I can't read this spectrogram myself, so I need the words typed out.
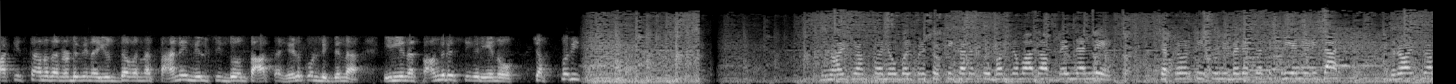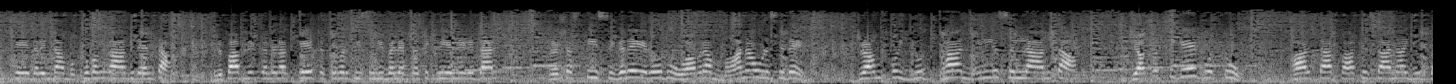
ಪಾಕಿಸ್ತಾನದ ನಡುವಿನ ಯುದ್ಧವನ್ನ ತಾನೇ ನಿಲ್ಲಿಸಿದ್ದು ಅಂತ ಆತ ಹೇಳ್ಕೊಂಡಿದ್ದನ್ನ ಇಲ್ಲಿನ ಕಾಂಗ್ರೆಸ್ಸಿಗರು ಏನು ಚಪ್ಪರಿ. ಡೊನಾಲ್ಡ್ ಟ್ರಂಪ್ ನೋಬೆಲ್ ಪ್ರಶಸ್ತಿ ಕನಸು ಭಂಗವಾದ ಬೆನ್ನಲ್ಲಿ ಚಕ್ರವರ್ತಿ ಸುಲಿಬೆಲೆ ಪ್ರತಿಕ್ರಿಯೆ ನೀಡಿದ್ದಾರೆ. ಡೊನಾಲ್ಡ್ ಟ್ರಂಪ್ಗೆ ಇದರಿಂದ ಮುಖಭಂಗ ಆಗಿದೆ ಅಂತ ರಿಪಬ್ಲಿಕ್ ಕನ್ನಡಕ್ಕೆ ಚಕ್ರವರ್ತಿ ಸುಲಿಬೆಲೆ ಪ್ರತಿಕ್ರಿಯೆ ನೀಡಿದ್ದಾರೆ. ಪ್ರಶಸ್ತಿ ಸಿಗದೇ ಇರೋದು ಅವರ ಮಾನ ಉಳಿಸಿದೆ. ಟ್ರಂಪ್ ಯುದ್ಧ ನಿಲ್ಲಿಸಿಲ್ಲ ಅಂತ ಜಗತ್ತಿಗೆ ಗೊತ್ತು. ಭಾರತ ಪಾಕಿಸ್ತಾನ ಯುದ್ಧ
